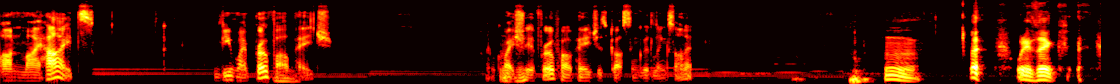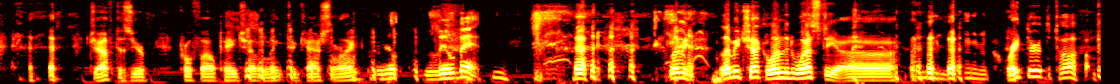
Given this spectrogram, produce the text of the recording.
on my hides, view my profile page. I'm quite Mhm. sure your profile page has got some good links on it. Hmm. what do you think, Jeff? Does your profile page have a link to Cache the Line? A little, little bit. let me let me check London Westia. Uh, right there at the top.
